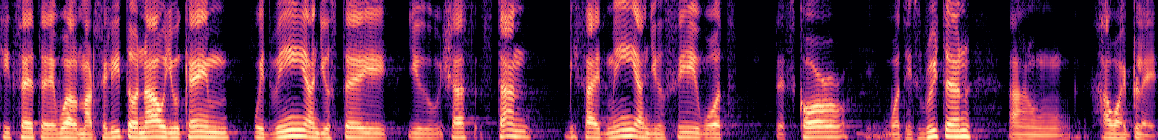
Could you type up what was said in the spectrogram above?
he said, uh, well, Marcelito, now you came with me and you stay, you just stand beside me and you see what the score, what is written, and how I played.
